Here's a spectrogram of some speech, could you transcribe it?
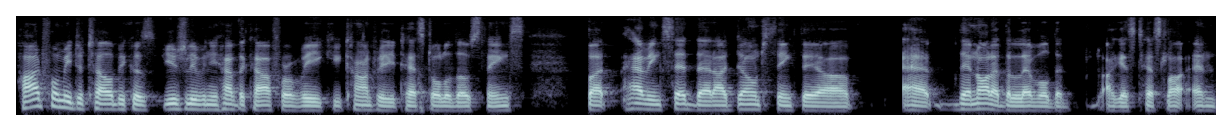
Hard for me to tell because usually when you have the car for a week, you can't really test all of those things. But having said that, I don't think they are at. They're not at the level that I guess Tesla and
